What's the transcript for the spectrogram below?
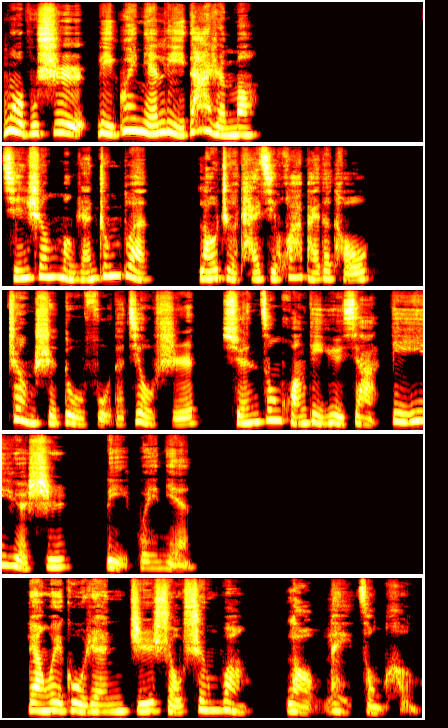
莫不是李龟年李大人吗？琴声猛然中断，老者抬起花白的头，正是杜甫的旧识玄宗皇帝御下第一乐师李龟年。两位故人执手深望，老泪纵横。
